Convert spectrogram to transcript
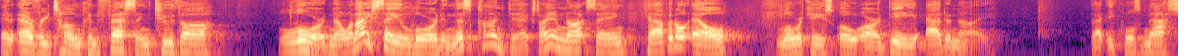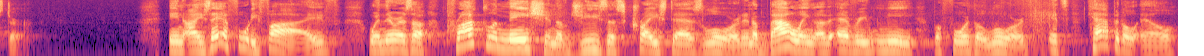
and every tongue confessing to the Lord. Now, when I say Lord in this context, I am not saying capital L, lowercase o r d, Adonai. That equals master. In Isaiah 45, when there is a proclamation of Jesus Christ as Lord and a bowing of every knee before the Lord, it's capital L,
